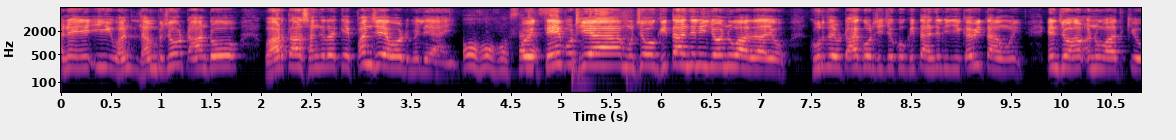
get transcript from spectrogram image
में अने ई वन- लंब जो टांडो वार्ता संग्रह खे पंज एवॉर्ड मिलिया आहिनि ઓહો હો पोइ સરસ तंहिं पुठियां मुंहिंजो गीतांजलि जो अनुवाद आयो गुरुदेव टागोर जी जेको गीतांजलि जी कविताऊं हुई इन जो अनुवाद कयो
